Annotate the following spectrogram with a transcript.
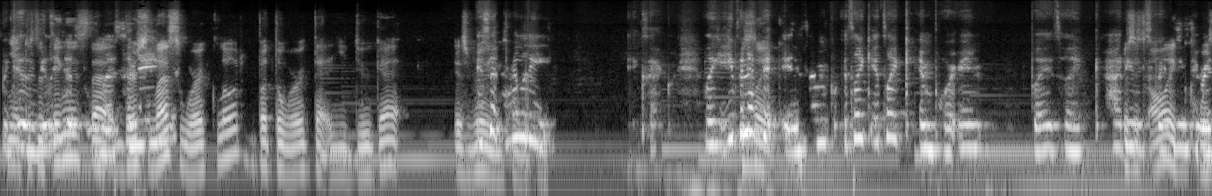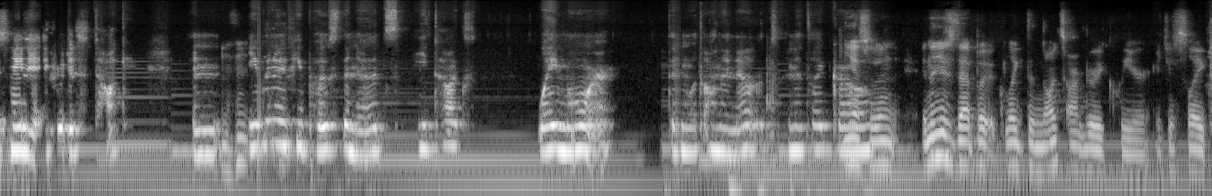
Because because the thing is that there's less workload, but the work that you do get is really isn't important. really exactly like even It's if like- it is, it's like it's like important, but it's like how do you Because it's all, expect like, me to retain it if you're just talking? And Mhm. even if you post the notes, he talks way more than what's on the notes, and it's like, girl, Yeah, so then and then just that, but like the notes aren't very clear. It's just like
